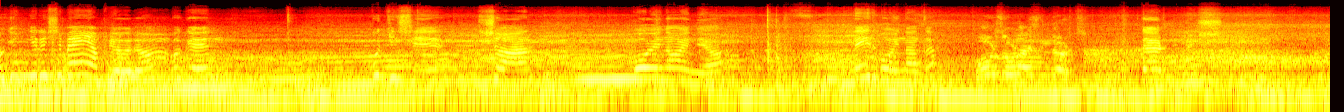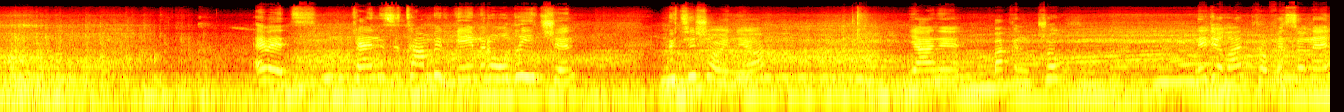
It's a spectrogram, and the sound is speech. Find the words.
Bugün girişi ben yapıyorum. Bugün bu kişi şu an bu oyunu oynuyor. Neydi bu oyunun adı? Forza Horizon 4. Dörtmüş. Evet, kendisi tam bir gamer olduğu için müthiş oynuyor. Yani bakın çok ne diyorlar? Profesyonel.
